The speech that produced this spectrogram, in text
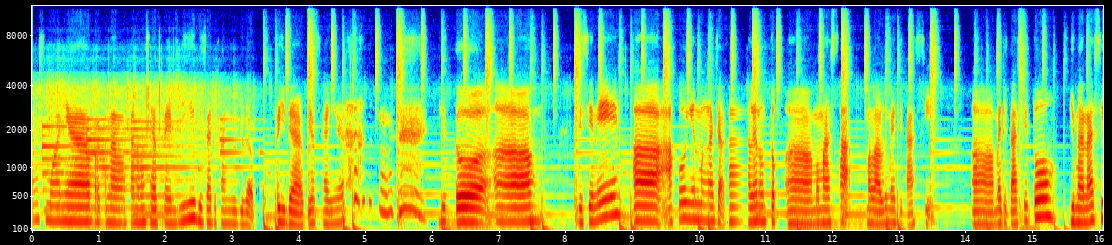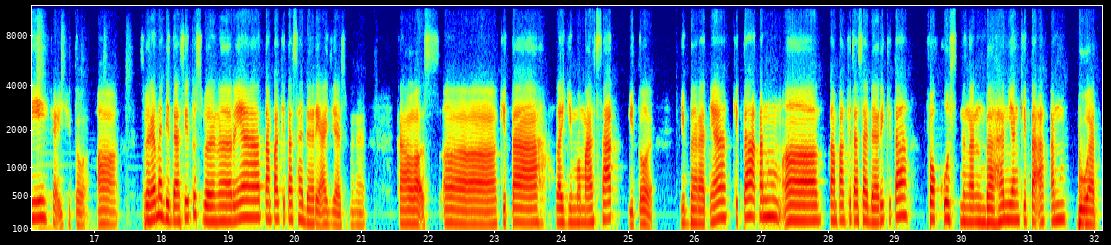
siang semuanya. Perkenalkan nama saya Freddy, bisa dipanggil juga Frida biasanya. gitu. Uh, di sini uh, aku ingin mengajak kalian untuk uh, memasak melalui meditasi. Uh, meditasi itu gimana sih kayak gitu? Uh, sebenarnya meditasi itu sebenarnya tanpa kita sadari aja sebenarnya. Kalau uh, kita lagi memasak gitu, ibaratnya kita akan uh, tanpa kita sadari kita fokus dengan bahan yang kita akan buat.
